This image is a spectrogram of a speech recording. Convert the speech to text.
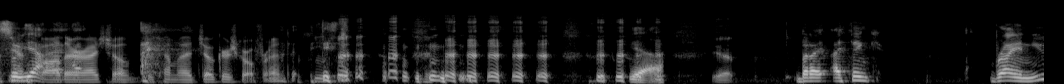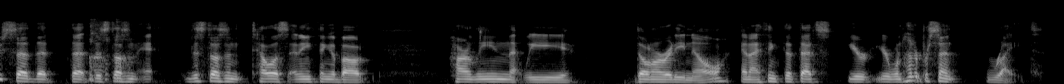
So Yes, yeah, father, I shall become a Joker's girlfriend. yeah. Yep. but I, I think Brian, you said that that this doesn't this doesn't tell us anything about Harleen that we don't already know, and I think that that's you're you're 100 percent right.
